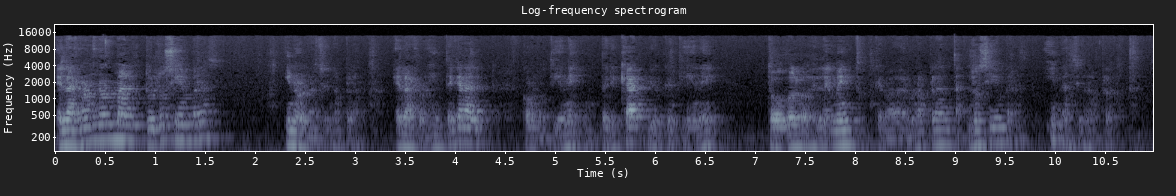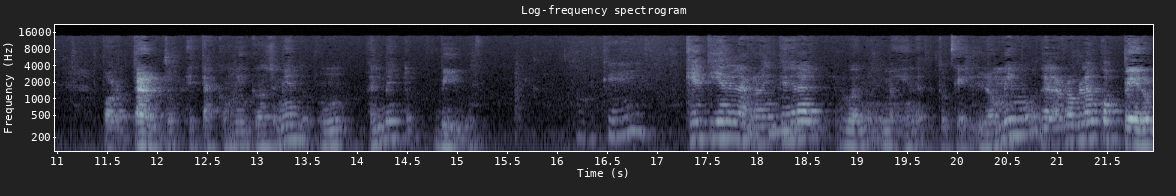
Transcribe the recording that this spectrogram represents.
El arroz normal tú lo siembras y no nace una planta. El arroz integral, como tiene un pericarpio que tiene todos los elementos que va a dar una planta, lo siembras y nace una planta. Por tanto, estás consumiendo un alimento vivo. ¿Qué tiene el arroz integral? Bueno, imagínate tú que es lo mismo del arroz blanco, pero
